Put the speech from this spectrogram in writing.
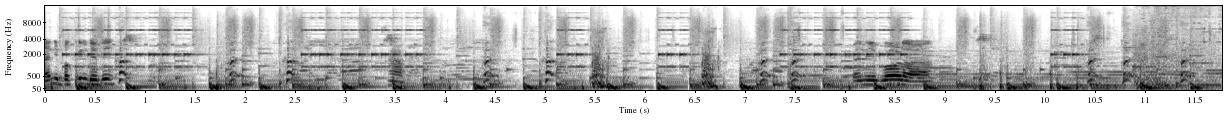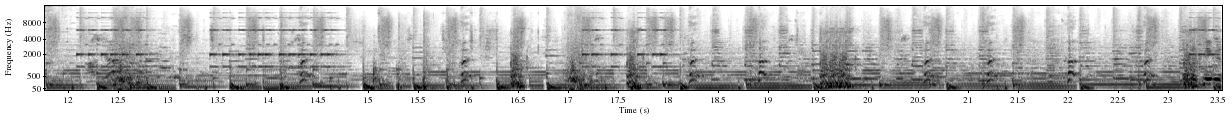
दानी बकरी दे दे। हाँ। बोला। ठीक है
